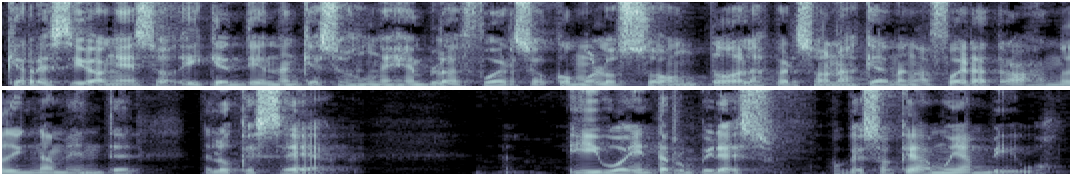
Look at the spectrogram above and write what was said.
que, reciban eso y que entiendan que eso es un ejemplo de esfuerzo, como lo son todas las personas que andan afuera trabajando dignamente de lo que sea. Y voy a interrumpir eso, porque eso queda muy ambiguo.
